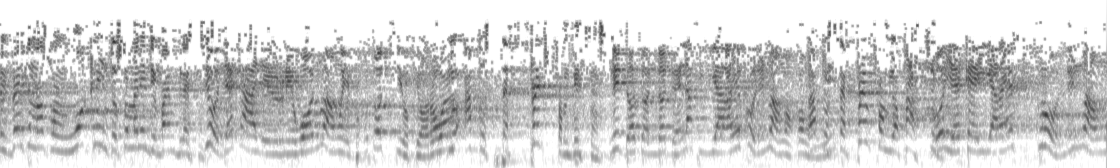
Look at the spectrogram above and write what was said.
preventing us from walking into so many divine blessings. tí ò jẹ́ ká lè rìn wọnú àwọn ìbùkún tó ti òkè ọ̀run wá. You have to separate from these things. ní dọ́dọ̀dọ́dọ̀ yẹn láti yà ara yẹn kúrò nínú àwọn nǹkan You have to wọ̀nyí. separate from your past too. Yẹ kẹ́ yà ara yẹn kúrò nínú àwọn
